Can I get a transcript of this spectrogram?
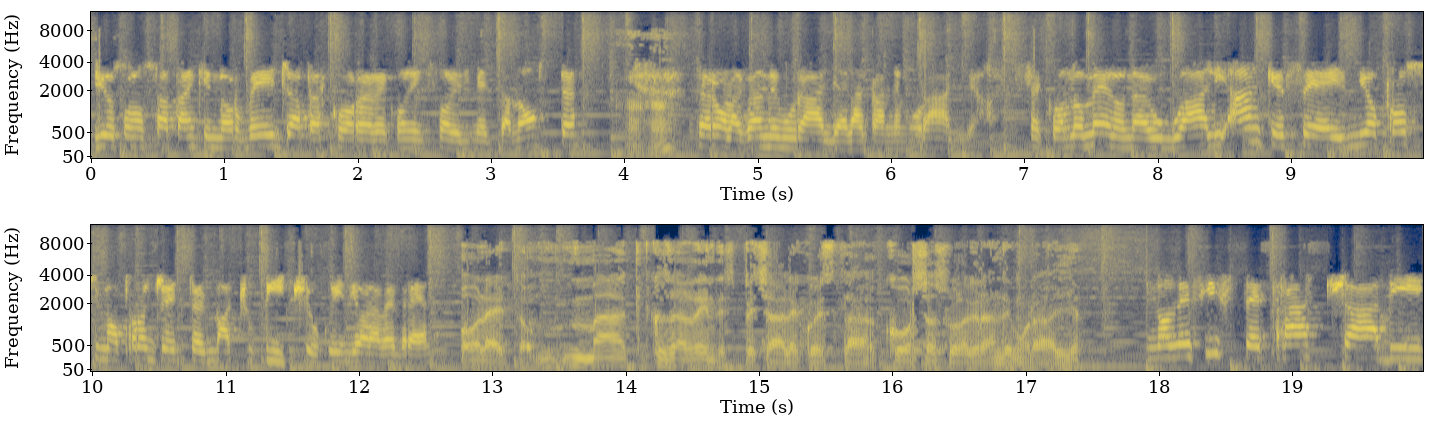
Io sono stata anche in Norvegia per correre con il sole di mezzanotte, Ah, però la grande muraglia è la grande muraglia. Secondo me non è uguali, anche se il mio prossimo progetto è il Machu Picchu, quindi ora vedremo. Ho letto, ma che cosa rende speciale questa corsa sulla grande muraglia? Non esiste traccia di,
